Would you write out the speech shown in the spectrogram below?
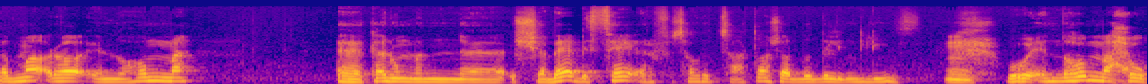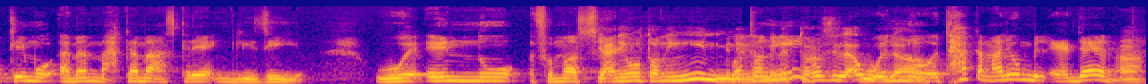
لما أقرأ إن هم آه كانوا من آه الشباب الثائر في ثورة 19 ضد الإنجليز. وإن هم حوكموا أمام محكمة عسكرية إنجليزية. وإنه في مصر يعني وطنيين من, ال- من وطنيين. الطراز الأول وإنه آه. اتحكم عليهم بالإعدام. آه.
